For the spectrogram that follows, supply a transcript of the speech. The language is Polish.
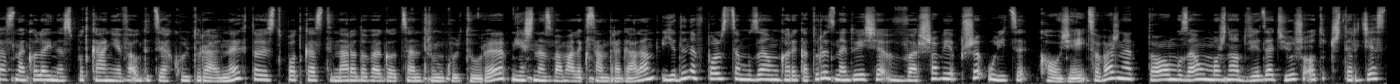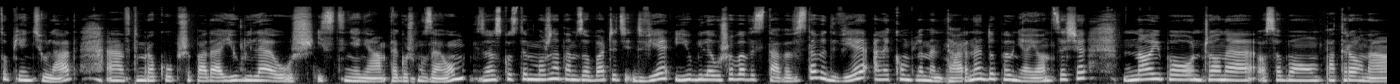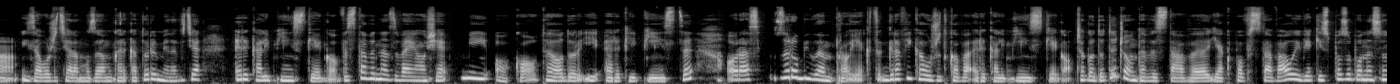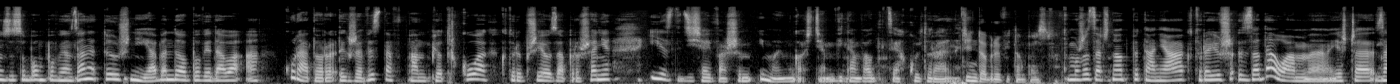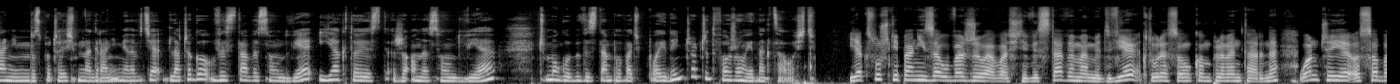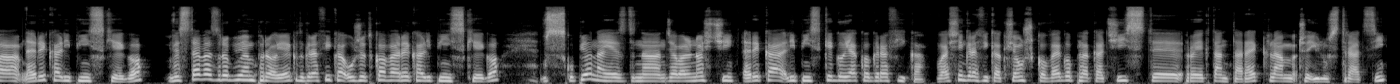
Czas na kolejne spotkanie w audycjach kulturalnych. To jest podcast Narodowego Centrum Kultury. Ja się nazywam Aleksandra Galant. Jedyne w Polsce Muzeum Karykatury znajduje się w Warszawie przy ulicy Koziej. Co ważne, to muzeum można odwiedzać już od 45 lat. W tym roku przypada jubileusz istnienia tegoż muzeum. W związku z tym można tam zobaczyć dwie jubileuszowe wystawy. Wystawy dwie, ale komplementarne, dopełniające się, no i połączone osobą patrona i założyciela Muzeum Karykatury, mianowicie Eryka Lipińskiego. Wystawy nazywają się Miej oko, Teodor i Eryk Lipińscy oraz Zrobiłem projekt, grafika użytkowa Eryka Lipińskiego. Czego dotyczą te wystawy, jak powstawały i w jaki sposób one są ze sobą powiązane, to już nie ja będę opowiadała, a kurator tychże wystaw, pan Piotr Kułak, który przyjął zaproszenie i jest dzisiaj waszym i moim gościem. Witam w audycjach kulturalnych. Dzień dobry, witam państwa. To może zacznę od pytania, które już zadałam e, jeszcze zanim rozpoczęliśmy nagranie, mianowicie dlaczego wystawy są dwie i jak to jest, że one są dwie? Czy mogłyby występować pojedynczo, czy tworzą jednak całość? Jak słusznie pani zauważyła, właśnie wystawy mamy dwie, które są komplementarne. Łączy je osoba Ryka Lipińskiego, Wystawa zrobiłem projekt, grafika użytkowa Ryka Lipińskiego. Skupiona jest na działalności Ryka Lipińskiego jako grafika. Właśnie grafika książkowego, plakacisty, projektanta reklam czy ilustracji.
